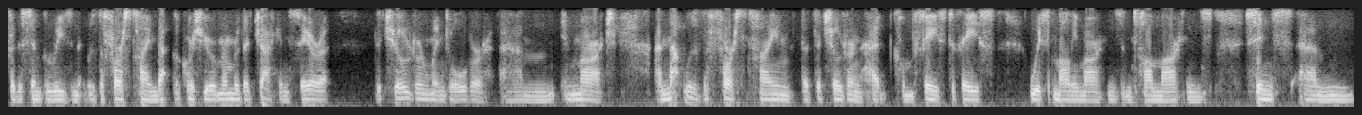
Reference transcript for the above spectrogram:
for the simple reason it was the first time that, of course, you remember that Jack and Sarah, the children went over um, in March, and that was the first time that the children had come face to face with Molly Martens and Tom Martens since um,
